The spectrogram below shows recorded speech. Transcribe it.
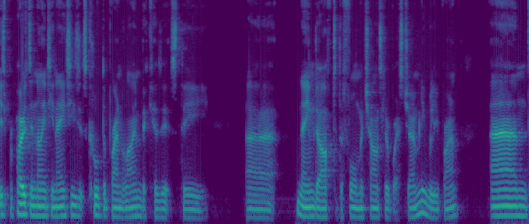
is proposed in 1980s. It's called the Brandt line because it's the uh, named after the former Chancellor of West Germany, Willy Brandt. And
